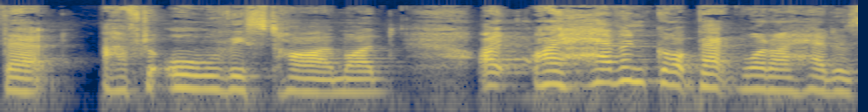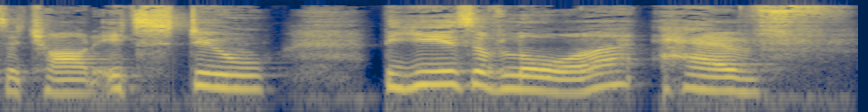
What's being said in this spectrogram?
that after all this time, I'd, I, I haven't got back what I had as a child. It's still, the years of law have,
